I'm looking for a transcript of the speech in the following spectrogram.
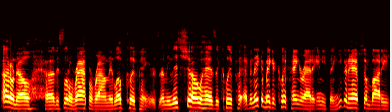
I don't know, uh, this little wrap around. They love cliffhangers. I mean, this show has a cliff. I mean, they could make a cliffhanger out of anything. You could have somebody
